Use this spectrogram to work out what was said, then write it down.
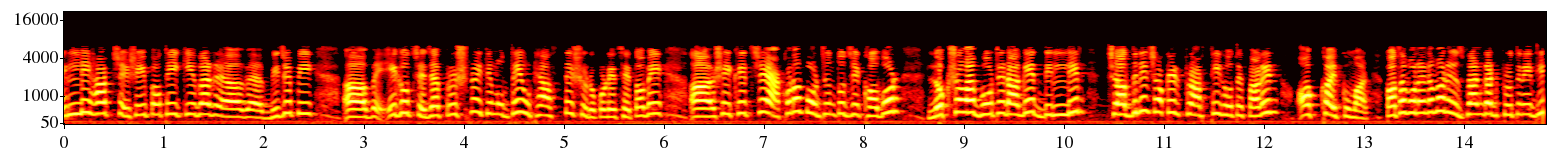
দিল্লি হাঁটছে, সেই পথেই কি এবার বিজেপি এগোচ্ছে যার প্রশ্ন ইতিমধ্যেই উঠে আসতে শুরু করেছে। তবে সেই ক্ষেত্রে এখনও পর্যন্ত যে খবর, লোকসভা ভোটের আগে দিল্লির চাঁদনী চকের প্রার্থী হতে পারেন অক্ষয় কুমার। কথা বলে নেব নিউজ ভ্যানগার্ড প্রতিনিধি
